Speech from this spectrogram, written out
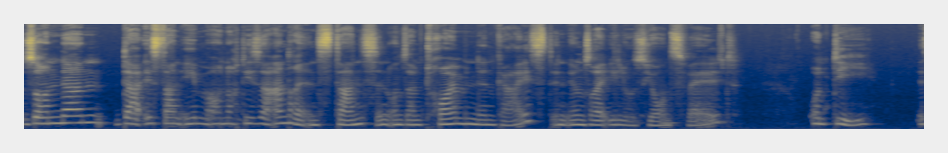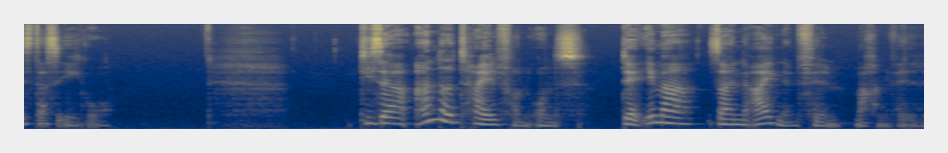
sondern da ist dann eben auch noch diese andere Instanz in unserem träumenden Geist, in unserer Illusionswelt, und die ist das Ego. Dieser andere Teil von uns, der immer seinen eigenen Film machen will.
